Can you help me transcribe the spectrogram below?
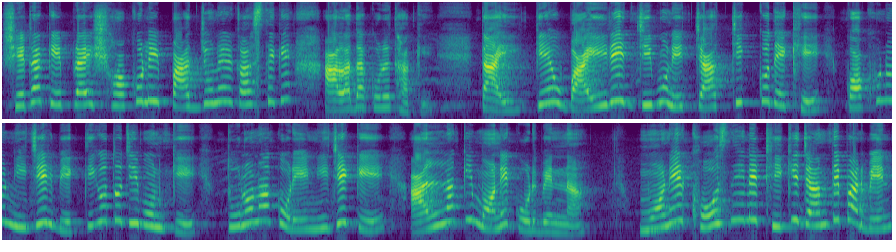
সেটাকে প্রায় সকলেই পাঁচজনের কাছ থেকে আলাদা করে থাকে। তাই কেউ বাইরের জীবনে চাকচিক্য দেখে কখনো নিজের ব্যক্তিগত জীবনকে তুলনা করে নিজেকে আলনাকি মনে করবেন না। মনের খোঁজ নিলে ঠিকই জানতে পারবেন,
